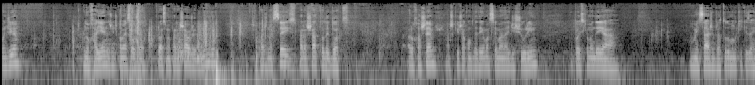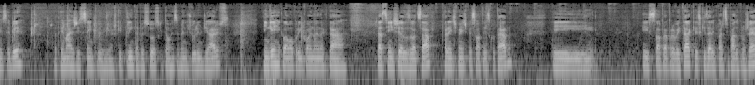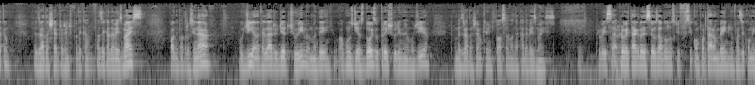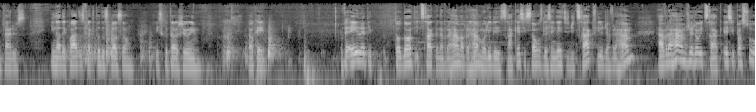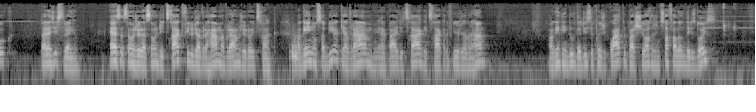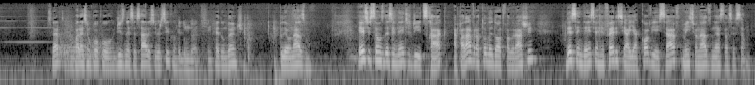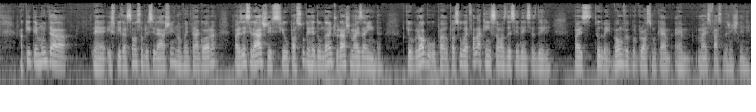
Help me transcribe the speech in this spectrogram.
Bom dia. No Hayen, a gente começa hoje a próxima Paraxá, hoje é domingo. Página 6, Paraxá Toledot. Baruch Hashem, acho que já completei uma semana de Shurim. Depois que eu mandei a uma mensagem para todo mundo que quiser receber. Já tem mais de 130 acho que 30 pessoas que estão recebendo Shurim diários. Ninguém reclamou por enquanto ainda que tá, já se encheu dos WhatsApp. Aparentemente o pessoal tem escutado. E e só para aproveitar que eles quiserem participar do projeto, Bezerra Hashem, para a gente poder fazer cada vez mais, podem patrocinar. O dia, na verdade, o dia de Shurim, eu mandei alguns dias, dois ou três Shurim no mesmo dia. Então, Bezerra Hashem, que a gente possa mandar cada vez mais. Aproveitar, aproveitar e agradecer os alunos que se comportaram bem de não fazer comentários inadequados para que todos possam escutar o Shurim. Ok. Ve'eilet Toldot Yitzhak ben Abraham, Abraham, de Yitzhak. Esses são os descendentes de Yitzhak, filho de Abraham. Abraham gerou Yitzhak. Esse passuk parece estranho. Essas são a geração de Yitzhak, filho de Abraham. Abraham gerou Yitzhak. Alguém não sabia que Abraham era pai de Yitzhak, Yitzhak era filho de Abraham? Alguém tem dúvida disso depois de quatro parchiotas, a gente só falando deles dois? Certo? Não parece um pouco desnecessário esse versículo? Redundante, sim. Redundante? Pleonasmo? Estes são os descendentes de Yitzhak. A palavra Toledot, fala Rashi, descendência, refere-se a Yaakov e Esav mencionados nesta sessão. Aqui tem muita é, explicação sobre esse Rashi, não vou entrar agora, mas esse Rashi, se o Passuca é redundante, o Rashi mais ainda. Porque logo o Passuca vai falar quem são as descendências dele. Mas tudo bem, vamos ver para o próximo, que é, é mais fácil da gente entender.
